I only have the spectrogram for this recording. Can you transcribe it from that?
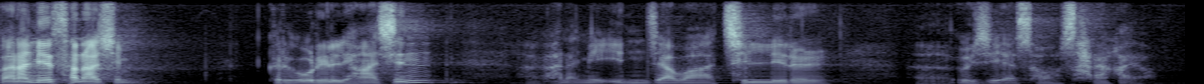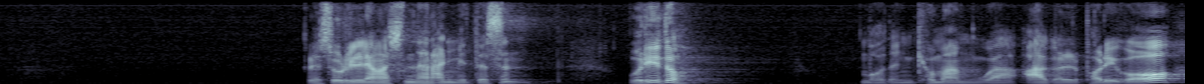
그 하나님의 선하심 그리고 우리를 향하신 하나님의 인자와 진리를 어, 의지해서 살아가요. 그래서 우리를 향하신 하나님의 뜻은 우리도 모든 교만과 악을 버리고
